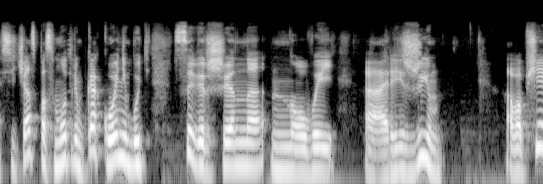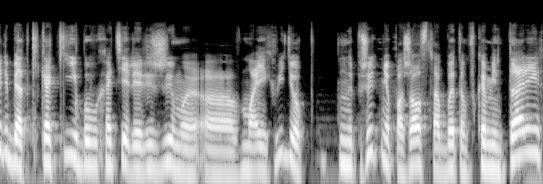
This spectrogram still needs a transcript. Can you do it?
Сейчас посмотрим какой-нибудь совершенно новый а, режим. А вообще, ребятки, какие бы вы хотели режимы э, в моих видео, напишите мне, пожалуйста, об этом в комментариях.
